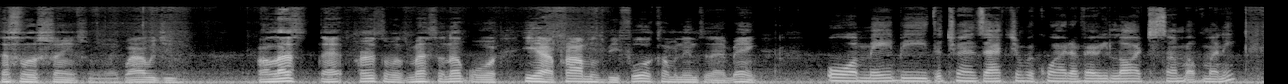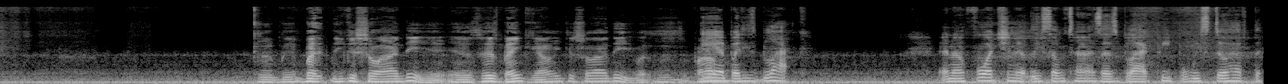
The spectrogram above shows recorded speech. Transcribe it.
That's a little strange to me. Like, why would you? Unless that person was messing up or he had problems before coming into that bank. Or maybe the transaction required a very large sum of money. Could be, but you could show ID. It's his bank account. He could show ID. What was the problem? Yeah, but he's black. And unfortunately, sometimes as black people, we still have to.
